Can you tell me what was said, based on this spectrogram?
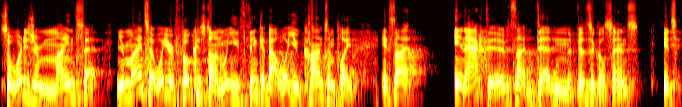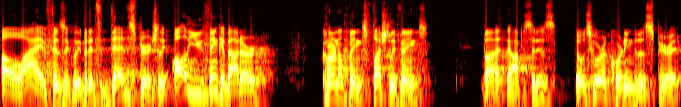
so, what is your mindset? Your mindset, what you're focused on, what you think about, what you contemplate, it's not inactive, it's not dead in the physical sense. It's alive physically, but it's dead spiritually. All you think about are carnal things, fleshly things. But the opposite is those who are according to the Spirit,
